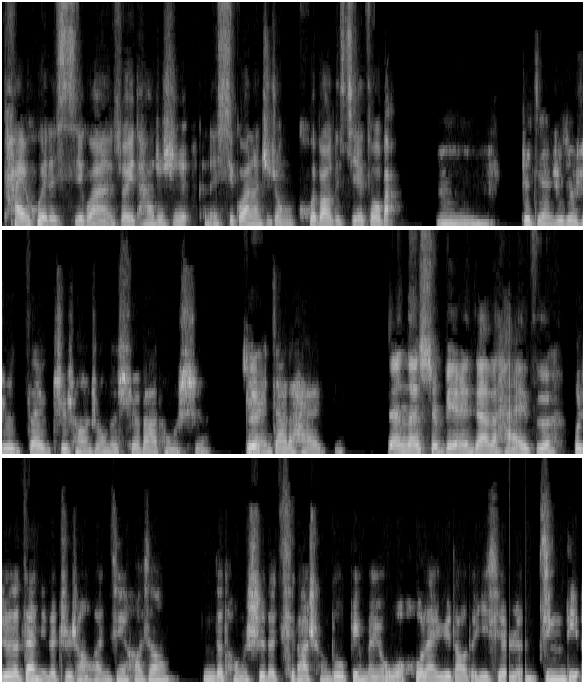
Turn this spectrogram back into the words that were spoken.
开会的习惯，所以他就是可能习惯了这种汇报的节奏吧。嗯，这简直就是在职场中的学霸同事，别人家的孩子，真的是别人家的孩子。我觉得在你的职场环境，好像你的同事的奇葩程度并没有我后来遇到的一些人经典，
